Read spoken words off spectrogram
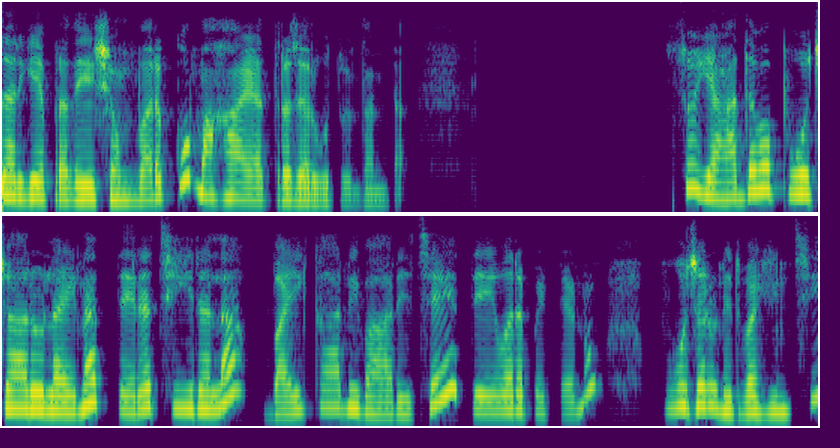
జరిగే ప్రదేశం వరకు మహాయాత్ర జరుగుతుందంట. సో, యాదవ పూజారులైన తెరచీరల బైకాని వారిచే దేవరపెట్టెను పూజలు నిర్వహించి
